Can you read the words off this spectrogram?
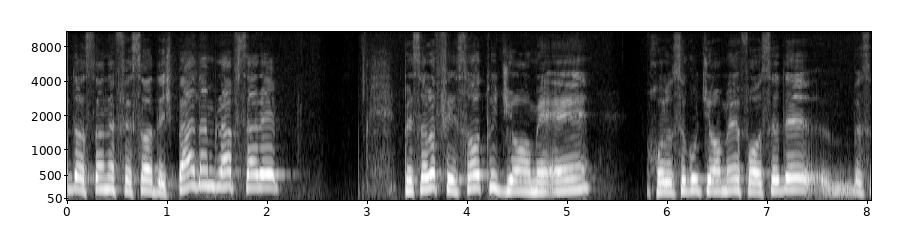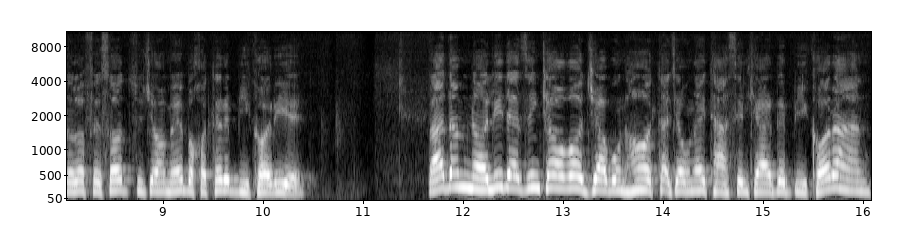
داستان فسادش بعدم رفت سر به فساد تو جامعه. خلاصه گفت جامعه فاسده به فساد تو جامعه به خاطر بیکاریه. بعدم نالید از اینکه آقا جوان ها های تحصیل کرده بیکارن.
